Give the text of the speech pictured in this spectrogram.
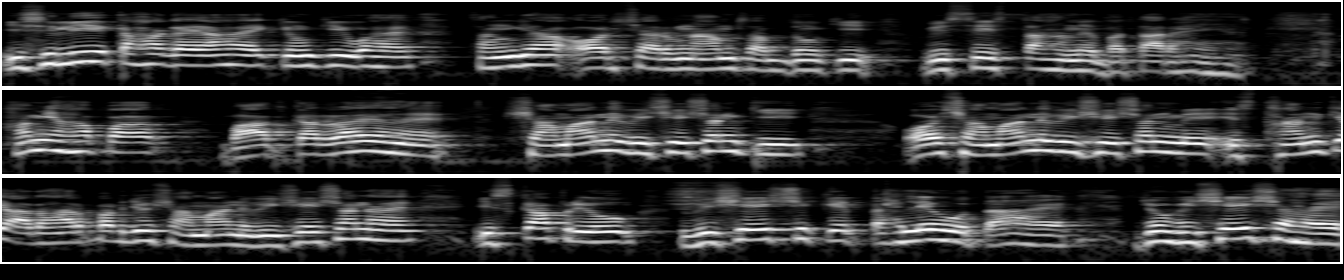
इसलिए कहा गया है क्योंकि वह संज्ञा और सर्वनाम शब्दों की विशेषता हमें बता रहे हैं। हम यहाँ पर बात कर रहे हैं सामान्य विशेषण की और सामान्य विशेषण में स्थान के आधार पर जो सामान्य विशेषण है, इसका प्रयोग विशेष के पहले होता है। जो विशेष है,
